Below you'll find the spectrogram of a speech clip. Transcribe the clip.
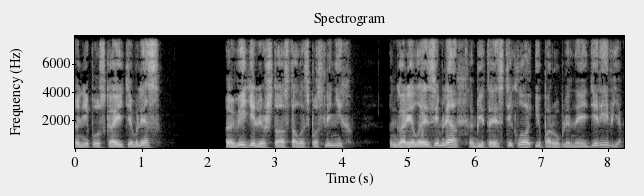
Не пускаете в лес? Видели, что осталось после них? Горелая земля, битое стекло и порубленные деревья.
